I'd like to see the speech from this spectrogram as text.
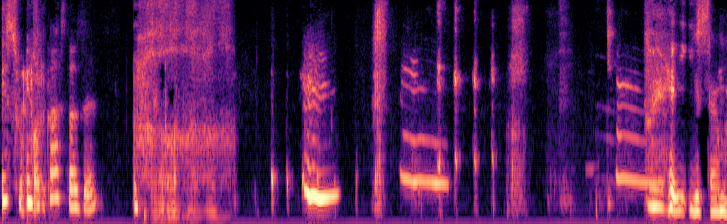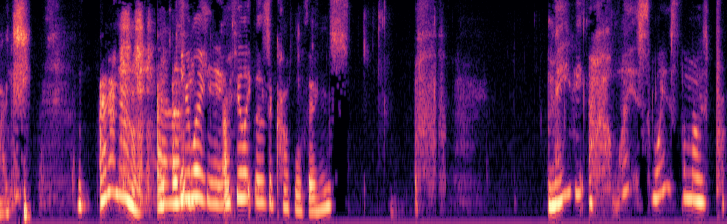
it's. It's podcast doesn't. I hate you so much. I don't know. I, I I feel like. I feel like there's a couple things. Maybe why is why is the most pro-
